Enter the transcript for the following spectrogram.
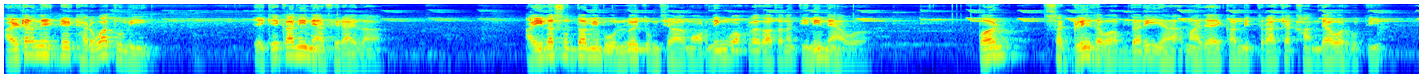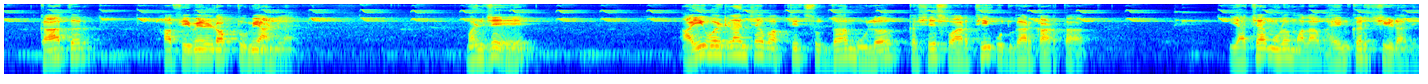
अल्टरनेट डे ठरवा तुम्ही. एकेकाने न्या फिरायला. आईलासुद्धा मी बोललो आहे तुमच्या मॉर्निंग वॉकला जाताना तिने न्यावं. पण सगळी जबाबदारी ह्या माझ्या एका मित्राच्या खांद्यावर होती. का तर हा फिमेल डॉग तुम्ही आणला आहे म्हणजे आईवडिलांच्या बाबतीतसुद्धा मुलं कसे स्वार्थी उद्गार काढतात याच्यामुळं मला भयंकर चीड आली.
